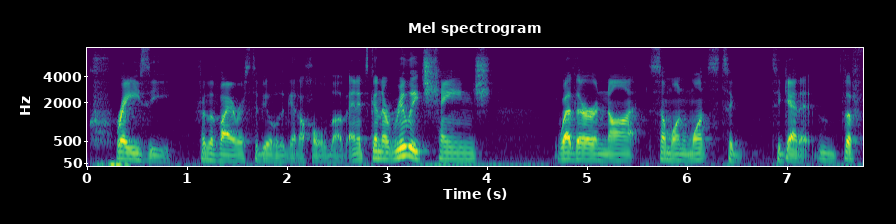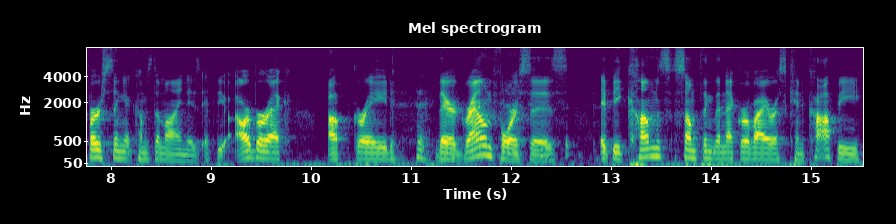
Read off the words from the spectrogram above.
crazy for the virus to be able to get a hold of, and it's going to really change whether or not someone wants to to get it. The first thing that comes to mind is if the Arborec upgrade their ground forces, it becomes something the necrovirus can copy,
